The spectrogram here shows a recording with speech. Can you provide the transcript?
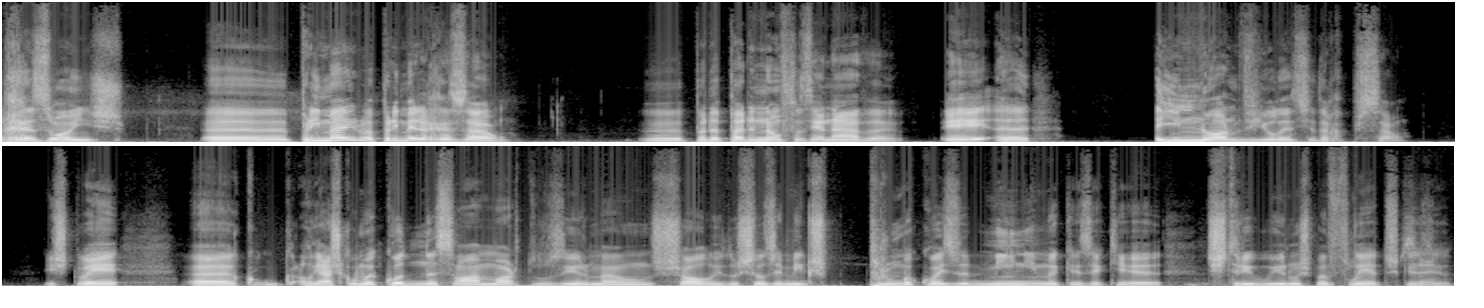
razões. Uh, primeiro, a primeira razão uh, para, para não fazer nada é uh, a enorme violência da repressão. Isto é, uh, co- aliás, com uma condenação à morte dos irmãos Scholl e dos seus amigos por uma coisa mínima, quer dizer, que é distribuir uns panfletos, quer Sim. dizer.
